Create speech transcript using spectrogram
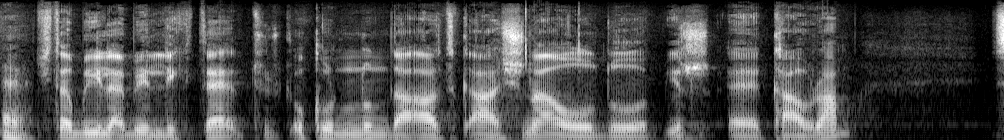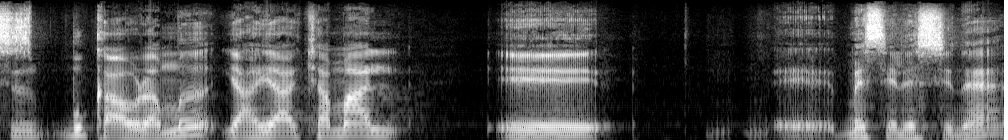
Evet. kitabıyla birlikte Türk okurunun da artık aşina olduğu bir e, kavram. Siz bu kavramı Yahya Kemal e, e, meselesine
